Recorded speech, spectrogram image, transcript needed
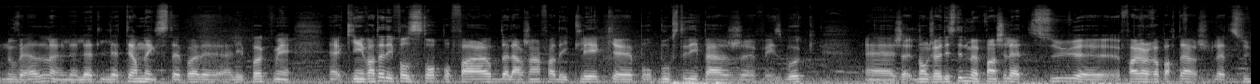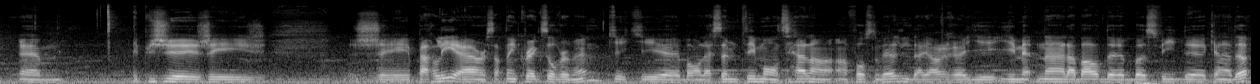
nouvelles. Le, le- le terme n'existait pas à l'é- à l'époque, mais qui inventaient des fausses histoires pour faire de l'argent, faire des clics, pour booster des pages Facebook. Je- donc, j'avais décidé de me pencher là-dessus, faire un reportage là-dessus. Et puis, j'ai- parlé à un certain Craig Silverman, qui, est- euh, bon, la sommité mondiale en, fausses nouvelles. D'ailleurs, euh, il, est, maintenant à la barre de BuzzFeed euh, Canada.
